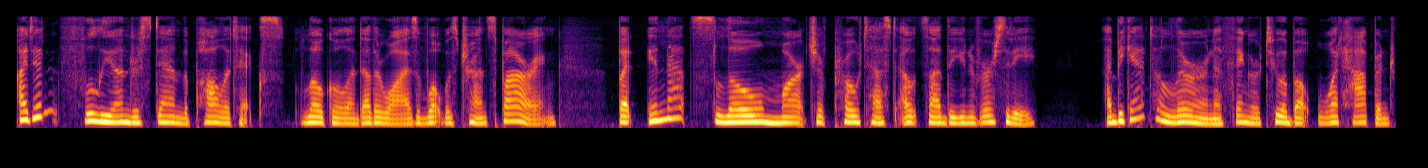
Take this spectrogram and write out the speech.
I didn't fully understand the politics, local and otherwise, of what was transpiring, but in that slow march of protest outside the university, I began to learn a thing or two about what happened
